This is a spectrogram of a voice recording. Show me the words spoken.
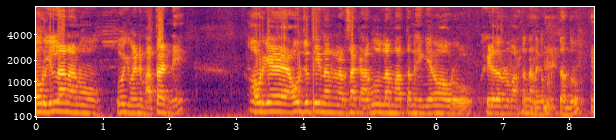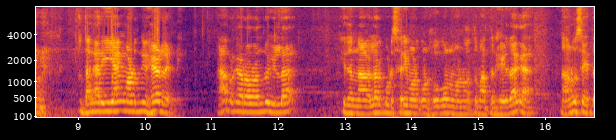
ಅವ್ರಿಗಿಲ್ಲ ನಾನು ಹೋಗಿ ಮಾಡಿ ಮಾತಾಡಿನಿ. ಅವ್ರಿಗೆ ಅವ್ರ ಜೊತೆ ನಾನು ನಡ್ಸೋಕೆ ಆಗೋದಿಲ್ಲ ಮಾತನ್ನು, ಹಿಂಗೇನೋ ಅವರು ಹೇಳಿದ್ರು ಮಾತನ್ನು ನನಗೆ ಮತ್ತು ಹಂಗಾರೆ ಈಗ ಹೆಂಗೆ ಮಾಡೋದು ನೀವು ಹೇಳ್ರಿ ಆ ಪ್ರಕಾರ ಅವರಂದು ಇಲ್ಲ ಇದನ್ನು ನಾವೆಲ್ಲರೂ ಕೂಡ ಸರಿ ಮಾಡ್ಕೊಂಡು ಹೋಗೋಣ ಅನ್ನುವಂಥ ಮಾತನ್ನು ಹೇಳಿದಾಗ ನಾನು ಸಹಿತ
